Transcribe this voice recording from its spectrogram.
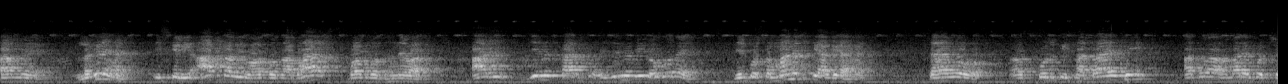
काम में लगे हैं। इसके लिए आपका भी बहुत बहुत आभार, बहुत बहुत धन्यवाद। आज जिन जिन भी लोगों ने जिनको सम्मानित किया गया है, चाहे वो स्कूल की छात्राएँ थी अथवा हमारे कुछ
